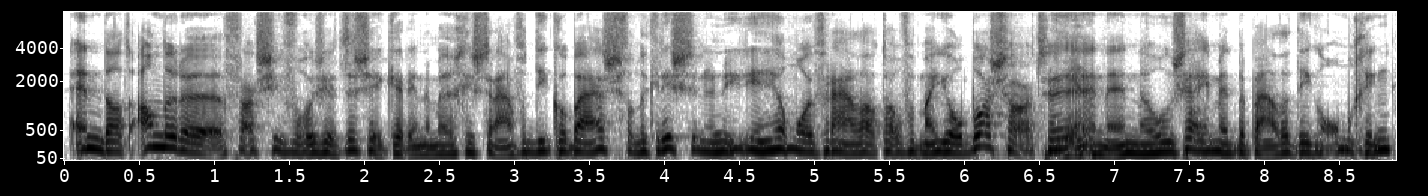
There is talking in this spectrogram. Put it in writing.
En dat andere fractievoorzitters, ik herinner me gisteravond Dico Baas van de ChristenUnie... die een heel mooi verhaal had over Major Boshart. Hè, en, en hoe zij met bepaalde dingen omging.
